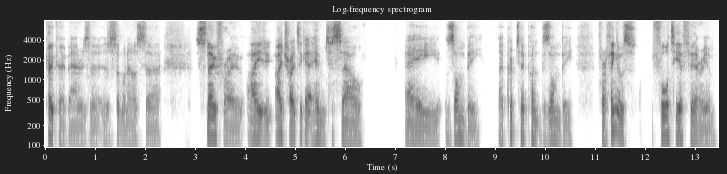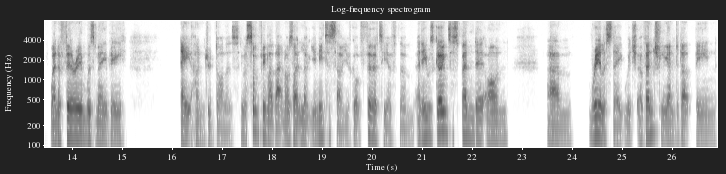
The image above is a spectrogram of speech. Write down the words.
Coco Bear is a, is someone else. Uh, Snowfro, I I tried to get him to sell a zombie, a CryptoPunk zombie, for I think it was 40 Ethereum when Ethereum was maybe $800. It was something like that. And I was like, look, you need to sell. You've got 30 of them. And he was going to spend it on um, real estate, which eventually ended up being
